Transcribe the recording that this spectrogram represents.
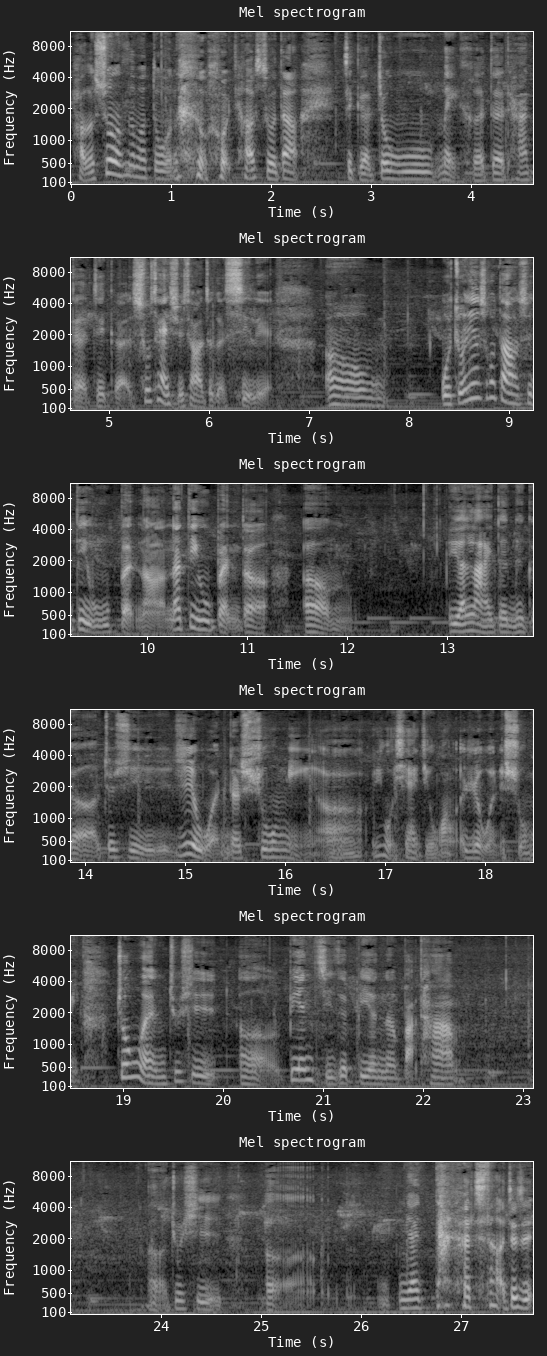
好了，说了这么多呢，我要说到这个中屋美和的他的这个蔬菜学校这个系列。嗯，我昨天收到是第五本啊，那第五本的嗯，原来的那个就是日文的书名啊，因为我现在已经忘了日文的书名，中文就是呃，编辑这边呢把它呃，就是呃，应该大家知道，就是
